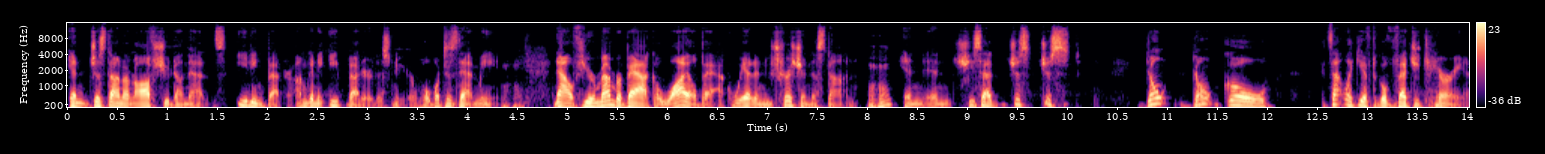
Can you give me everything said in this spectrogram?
And just on an offshoot on that, it's eating better. I'm going to eat better this new year. Well, what does that mean? Mm-hmm. Now, if you remember back a while back, we had a nutritionist on, mm-hmm. and and she said just just don't don't go. It's not like you have to go vegetarian.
